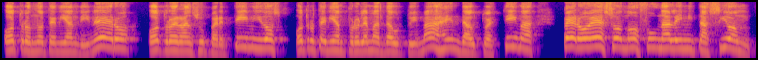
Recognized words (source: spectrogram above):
otros no tenían dinero, otros eran súper tímidos, otros tenían problemas de autoimagen, de autoestima, pero eso no fue una limitación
